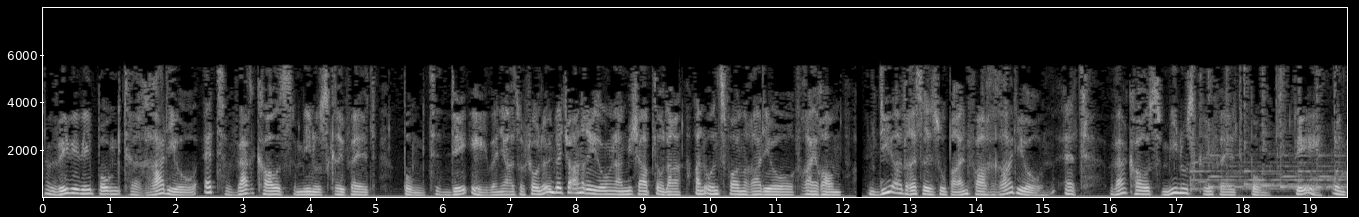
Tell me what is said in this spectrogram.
www.radio.werkhaus-krefeld.de. Wenn ihr also schon irgendwelche Anregungen an mich habt oder an uns von Radio Freiraum, die Adresse ist super einfach, radio werkhaus-krefeld.de. Und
